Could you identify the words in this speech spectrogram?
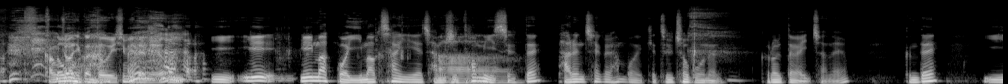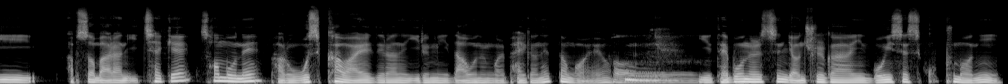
강조하니까 더 의심이 되네요. 이 1, 1막과 2막 사이에 잠시 아. 텀이 있을 때 다른 책을 한번 이렇게 들춰보는 그럴 때가 있잖아요. 근데 이 앞서 말한 이 책의 서문에 바로 오스카 와일드라는 이름이 나오는 걸 발견했던 거예요. 어. 음. 이 대본을 쓴 연출가인 모이세스 코프먼이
